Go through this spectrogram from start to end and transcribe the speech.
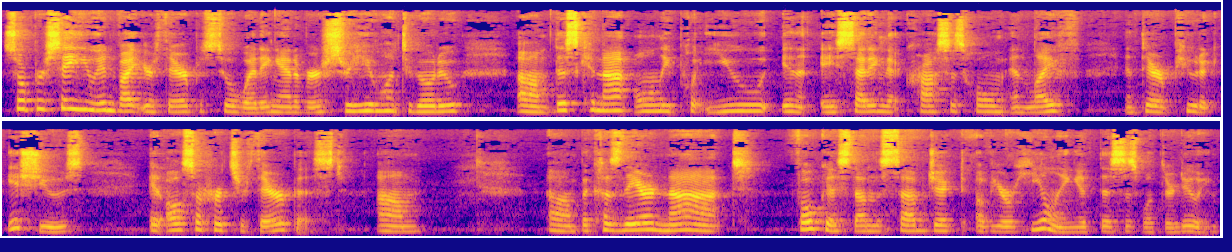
So per se, you invite your therapist to a wedding anniversary you want to go to. Um, this can not only put you in a setting that crosses home and life and therapeutic issues, it also hurts your therapist um, um, because they are not focused on the subject of your healing if this is what they're doing.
